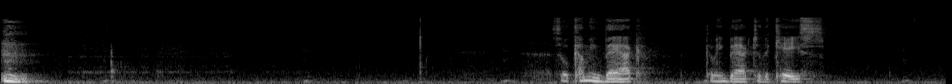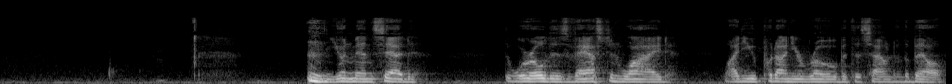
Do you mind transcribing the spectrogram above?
so coming back, coming back to the case, Yunmen said, The world is vast and wide. Why do you put on your robe at the sound of the bell?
